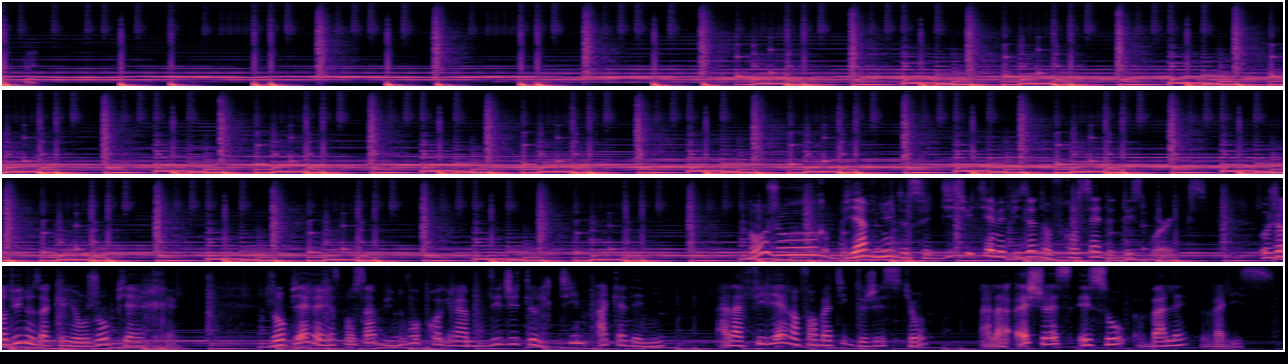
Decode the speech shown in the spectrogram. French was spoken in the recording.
Bienvenue dans ce 18e épisode en français de This Works. Aujourd'hui, nous accueillons Jean-Pierre Ray. Jean-Pierre est responsable du nouveau programme Digital Team Academy à la filière informatique de gestion à la HES SO Valais-Valis.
